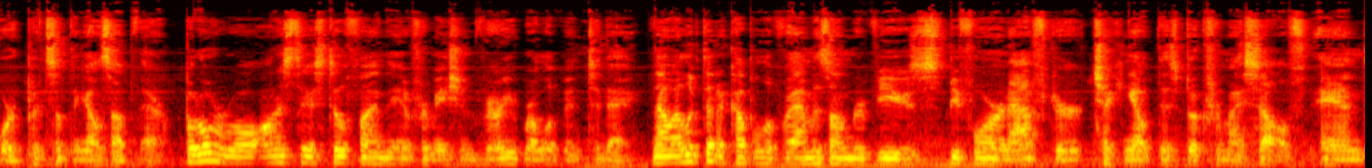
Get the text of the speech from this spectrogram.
or put something else up there. But overall, honestly, I still find the information very relevant today. Now, I looked at a couple of Amazon reviews before and after checking out this book for myself, and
